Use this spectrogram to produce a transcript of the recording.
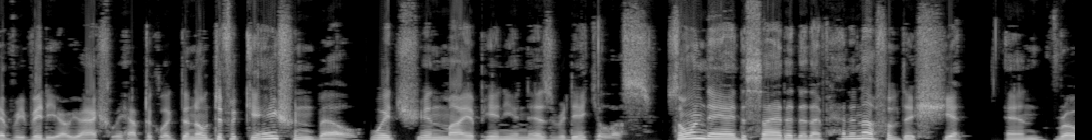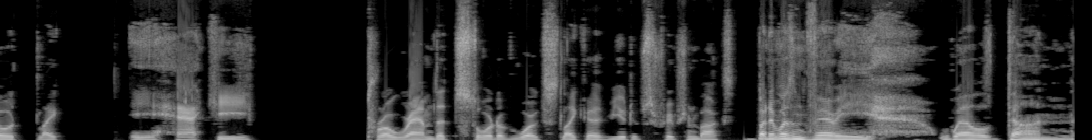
every video, you actually have to click the notification bell, which, in my opinion, is ridiculous. So one day I decided that I've had enough of this shit and wrote like a hacky program that sort of works like a YouTube subscription box. But it wasn't very well done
